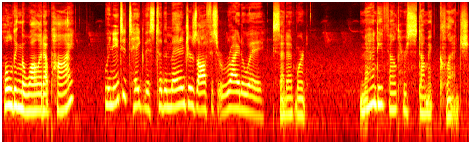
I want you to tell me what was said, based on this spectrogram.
holding the wallet up high, We need to take this to the manager's office right away. said Edward. Mandy felt her stomach clench.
